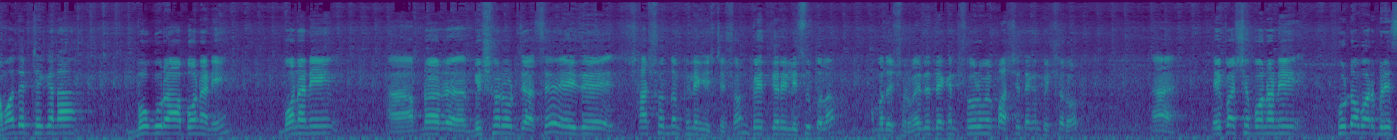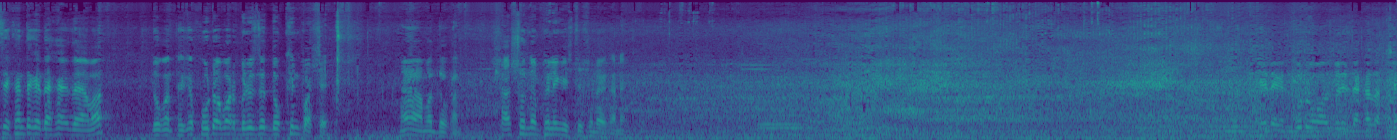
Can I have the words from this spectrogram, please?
আমাদের ঠিকানা বগুড়া বনানী। বনানী আপনার বিশ্ব রোড যে আছে, এই যে শাসন্দম ফিলিং স্টেশন বেদগাড়ি লিচুতলা, আমাদের শোরুম এই যে দেখেন শোরুমের পাশে দেখেন বিশ্ব রোড। হ্যাঁ এই পাশে বনানী ফুট ওভার ব্রিজ এখান থেকে দেখা যায় আমার দোকান থেকে। ফুট ওভার ব্রিজের দক্ষিণ পাশে। হ্যাঁ আমার দোকান। শাসন্দম ফিলিং স্টেশন এখানে। দেখেন, ফুট ওভার ব্রিজ দেখা যাচ্ছে।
